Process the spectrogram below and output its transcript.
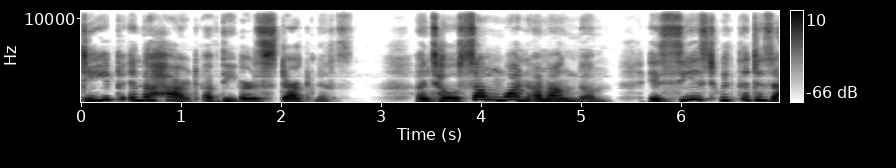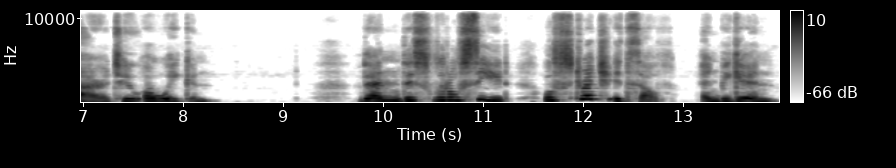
deep in the heart of the earth's darkness until some one among them is seized with the desire to awaken. Then this little seed will stretch itself and begin,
